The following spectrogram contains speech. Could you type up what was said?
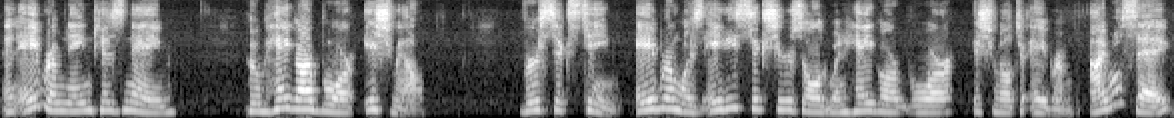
and Abram named his name, whom Hagar bore, Ishmael. Verse 16. Abram was 86 years old when Hagar bore Ishmael to Abram. I will say,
